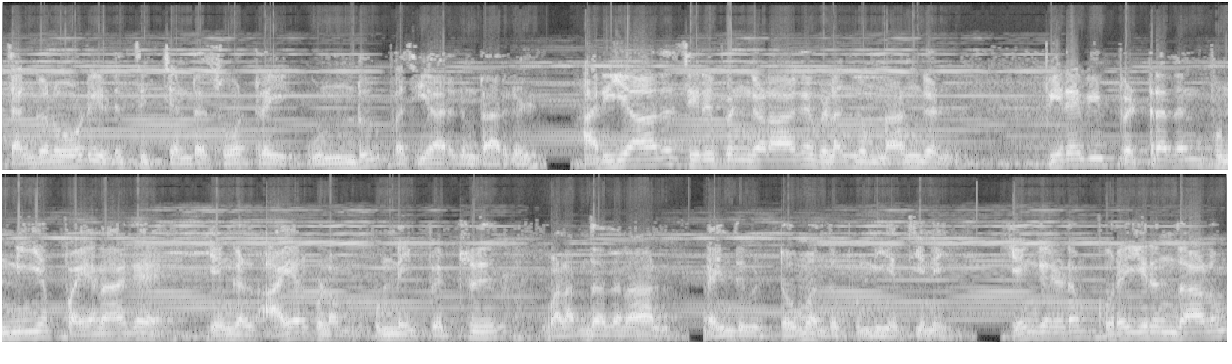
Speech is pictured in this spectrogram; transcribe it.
தங்களோடு எடுத்துச் சென்ற சோற்றை உண்டு பசியாறுகின்றார்கள். அறியாத சிறு பெண்களாக விளங்கும் நான்கள் பிறவி பெற்றதன் புண்ணிய பயனாக எங்கள் ஆயர்குலம் உன்னை பெற்று வளர்ந்ததனால் அடைந்து விட்டோம் அந்த புண்ணியத்தினை. எங்களிடம் குறையிருந்தாலும்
